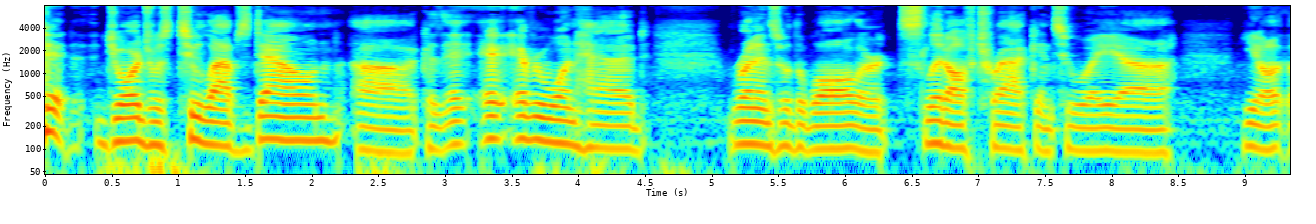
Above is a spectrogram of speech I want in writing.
George was two laps down because everyone had run-ins with the wall or slid off track into a, uh, you know,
